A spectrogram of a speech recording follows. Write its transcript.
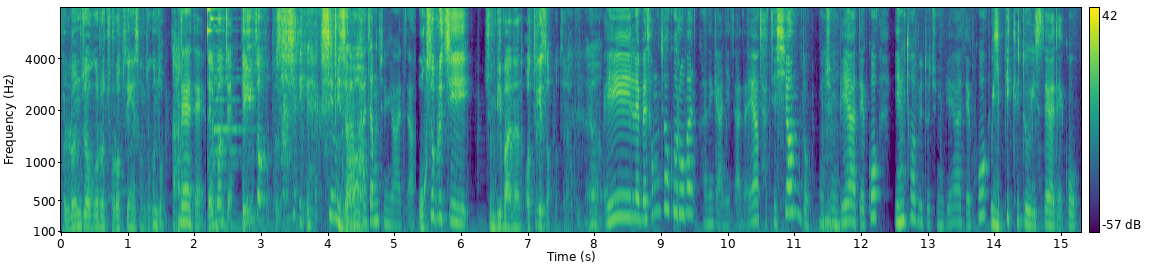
결론적으로 졸업생의 성적은 높다. 네네. 네 번째, 대입 서포트 사실 이게 핵심이죠. 아, 가장 중요하죠. 옥스브리치 준비반은 어떻게 서포트를 하고 있나요? A 레벨 성적으로만 가는 게 아니잖아요. 자체 시험도 음. 준비해야 되고 인터뷰도 준비해야 되고 뭐 EPQ 도 있어야 되고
